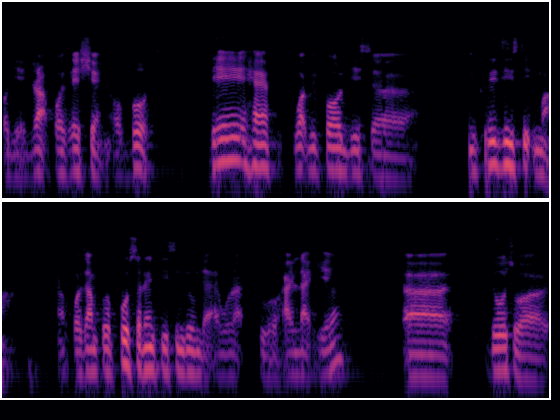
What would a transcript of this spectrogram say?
or their drug possession or both, they have what we call this uh, increasing stigma. Uh, for example, post-serenity syndrome that I would like to highlight here. Uh, those who are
